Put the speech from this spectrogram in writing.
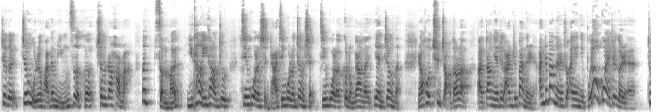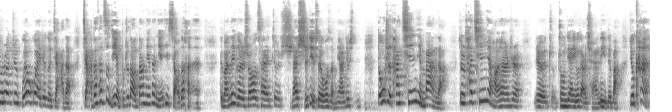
这个真武瑞华的名字和身份证号码，那怎么一趟一趟就经过了审查，经过了政审，经过了各种各样的验证呢？然后去找到了啊，当年这个安置办的人，安置办的人说：“哎呀，你不要怪这个人，就是说这不要怪这个假的，假的他自己也不知道，当年他年纪小得很，对吧？那个时候才就才十几岁或怎么样，就都是他亲戚办的，就是他亲戚好像是。”这中中间有点权利，对吧？就看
